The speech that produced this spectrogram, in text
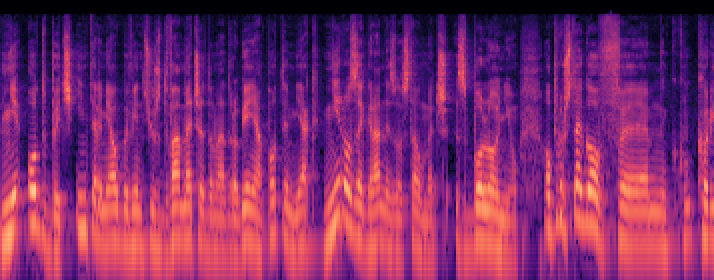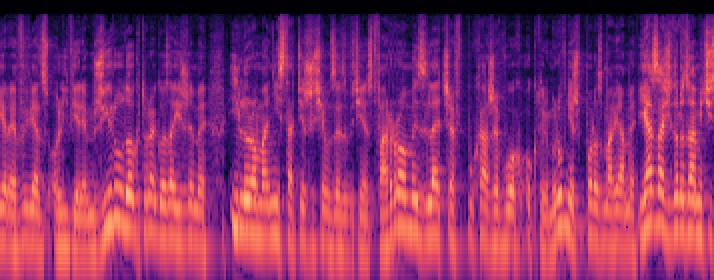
nie odbyć. Inter miałby więc już dwa mecze do nadrobienia po tym, jak nierozegrany został mecz z Bolonią. Oprócz tego w Corriere wywiad z Oliwierem Giroud, do którego zajrzymy. Il Romanista cieszy się ze zwycięstwa Romy z Lecce w Pucharze Włoch, o którym również porozmawiamy. Ja zaś, drodzy amici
